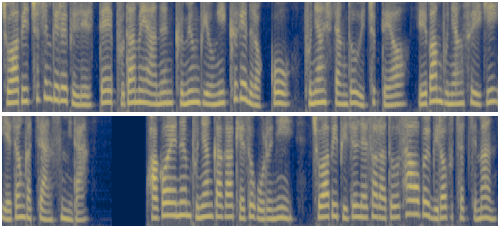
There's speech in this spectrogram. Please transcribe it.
조합이 추진비를 빌릴 때 부담해야 하는 금융 비용이 크게 늘었고 분양 시장도 위축되어 일반 분양 수익이 예전 같지 않습니다. 과거에는 분양가가 계속 오르니 조합이 빚을 내서라도 사업을 밀어붙였지만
